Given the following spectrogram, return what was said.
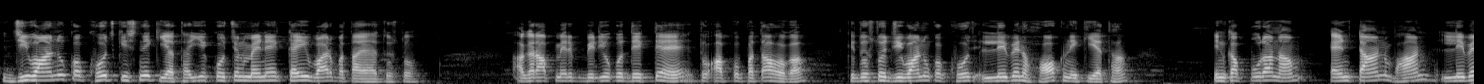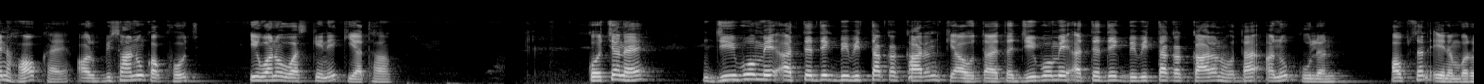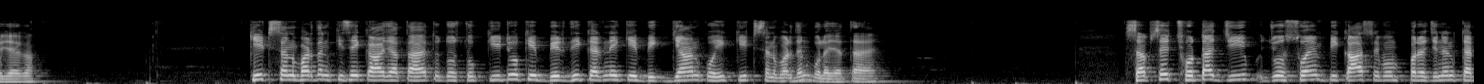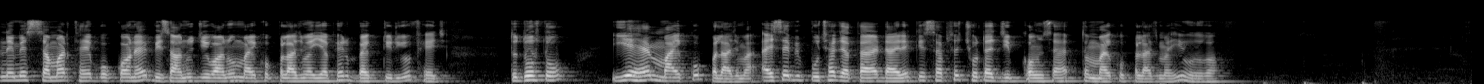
जीवाणु का खोज किसने किया था? ये क्वेश्चन मैंने कई बार बताया है दोस्तों। अगर आप मेरे वीडियो को देखते हैं तो आपको पता होगा कि दोस्तों, जीवाणु का खोज लेवेन हॉक ने किया था। इनका पूरा नाम एंटान भान लेवेन हॉक है और विषाणु का खोज इवानोवस्की ने किया था। क्वेश्चन है, जीवों में अत्यधिक विविधता का कारण क्या होता है? तो जीवों में अत्यधिक विविधता का कारण होता है अनुकूलन। ऑप्शन ए नंबर हो जाएगा। कीट संवर्धन किसे कहा जाता है? तो दोस्तों, कीटों की वृद्धि करने के विज्ञान को ही कीट संवर्धन बोला जाता है। सबसे छोटा जीव जो स्वयं विकास एवं प्रजनन करने में समर्थ है, वो कौन है? विषाणु, जीवाणु माइकोप्लाज्मा या फिर बैक्टीरियोफेज तो दोस्तों ये है माइकोप्लाज्मा ऐसे भी पूछा जाता है डायरेक्ट कि सबसे छोटा जीव कौन सा है? तो माइकोप्लाज्मा ही होगा।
